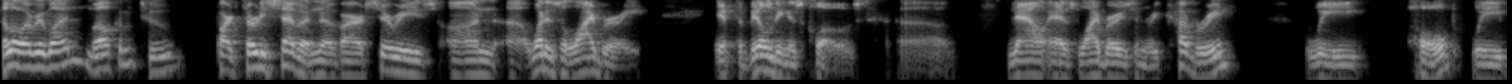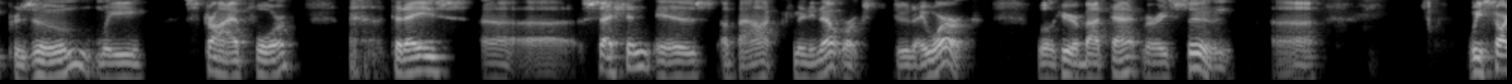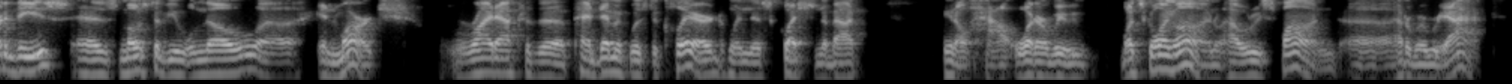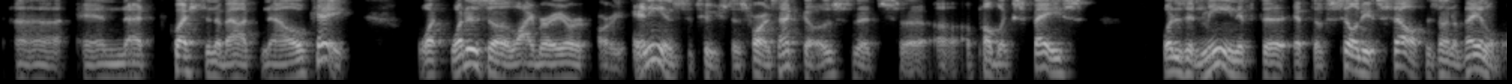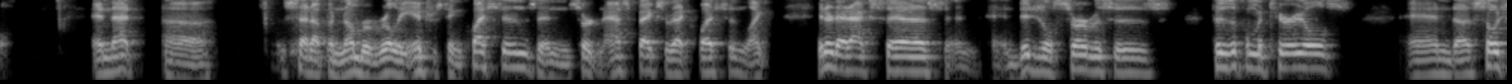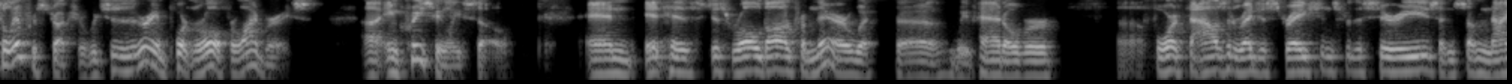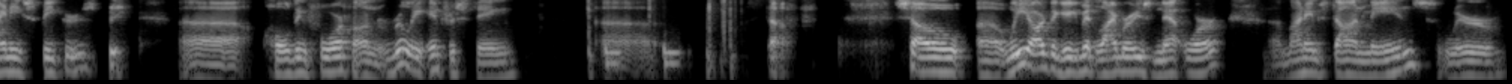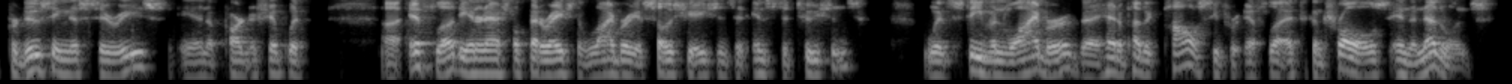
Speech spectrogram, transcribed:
Hello, everyone. Welcome to part 37 of our series on uh, what is a library if the building is closed. Uh, now, as libraries in recovery, we hope, we presume, we strive for. Today's uh, session is about community networks. Do they work? We'll hear about that very soon. Uh, we started these, as most of you will know, uh, in March right after the pandemic was declared when this question about, you know, how, what are we, what's going on, how we respond, uh, how do we react? Uh, and that question about now, okay, what, what is a library or, or any institution as far as that goes, that's a, a public space, what does it mean if the, if the facility itself is unavailable? And that uh, set up a number of really interesting questions and certain aspects of that question, like internet access and, and digital services, physical materials, and uh, social infrastructure, which is a very important role for libraries, uh, increasingly so. And it has just rolled on from there with, uh, we've had over uh, 4,000 registrations for the series and some 90 speakers uh, holding forth on really interesting uh, stuff. So we are the Gigabit Libraries Network. Uh, my name is Don Means. We're producing this series in a partnership with uh, IFLA, the International Federation of Library Associations and Institutions, with Stephen Wyber, the head of public policy for IFLA at the controls in the Netherlands.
